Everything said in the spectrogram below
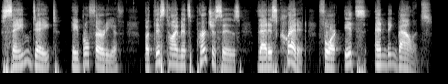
same date, April 30th, but this time it's purchases that is credit for its ending balance.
